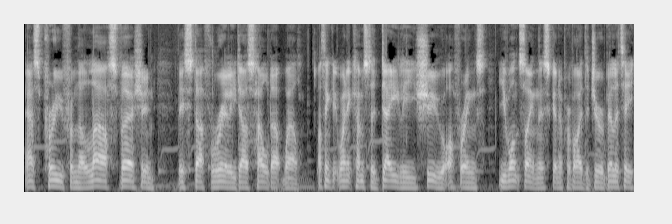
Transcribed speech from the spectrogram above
As proved from the last version, this stuff really does hold up well. I think it, when it comes to daily shoe offerings, you want something that's going to provide the durability,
